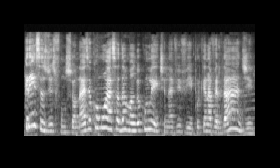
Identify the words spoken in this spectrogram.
Crenças disfuncionais é como essa da manga com leite, né, Vivi? Porque na verdade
